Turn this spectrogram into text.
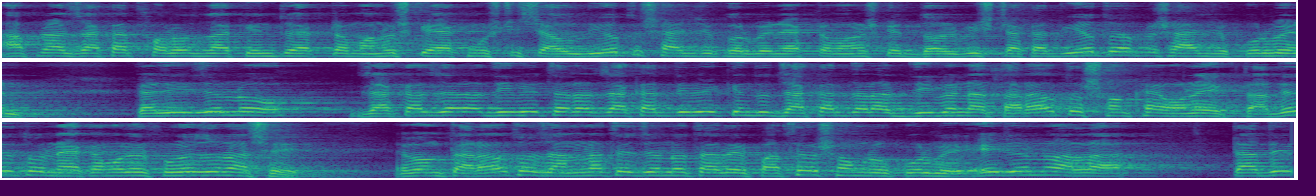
আপনার জাকাত ফরজ না, কিন্তু একটা মানুষকে এক মুষ্টি চাউল দিয়েও তো সাহায্য করবেন, একটা মানুষকে দশ বিশ টাকা দিয়েও তো আপনি সাহায্য করবেন। কাজে এই জন্য জাকাত যারা দিবে, তারা জাকাত দিবে, কিন্তু জাকাত যারা দিবে না, তারাও তো সংখ্যায় অনেক তাদেরও তো ন্যাকামলের প্রয়োজন আছে। এবং তারাও তো জান্নাতের জন্য তাদের পাথেও সংগ্রহ করবে। এই জন্য আল্লাহ তাদের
